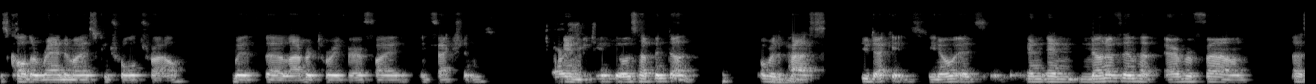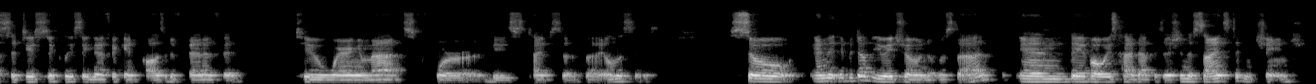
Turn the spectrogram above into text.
It's called a randomized controlled trial with uh, laboratory verified infections. And many of those have been done over the mm-hmm. past few decades. You know, it's and and none of them have ever found a statistically significant positive benefit to wearing a mask for these types of uh, illnesses. So, and the, the, WHO knows that, and they've always had that position. The science didn't change.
